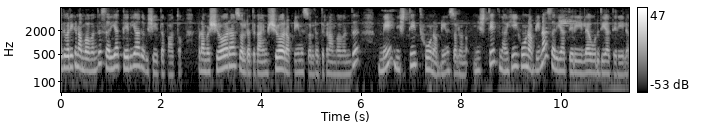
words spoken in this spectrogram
இது வரைக்கும் நம்ம வந்து சரியாக தெரியாத விஷயத்த பார்த்தோம். இப்போ நம்ம ஷியோராக சொல்கிறதுக்கு ஐ எம் ஷியோர் அப்படின்னு சொல்கிறதுக்கு நம்ம வந்து மே நிஷ்தித் ஹூன் அப்படின்னு சொல்லணும். நிஷ்தித் நஹி ஹூன் அப்படின்னா சரியாக தெரியல உறுதியாக தெரியல.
